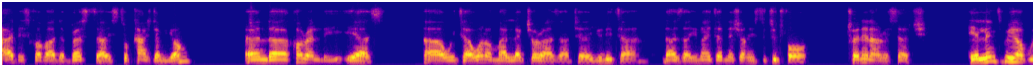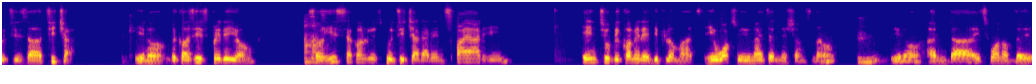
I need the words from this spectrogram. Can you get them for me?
I discovered the best uh, is to catch them young and uh, currently, yes, uh, with uh, one of my lecturers at uh, UNITAR, that's the United Nations Institute for Training and Research, he linked me up with his uh, teacher, you know, because he's pretty young. Uh-huh. So his secondary school teacher that inspired him into becoming a diplomat. He works with United Nations now, mm-hmm. you know, and uh, it's one of the,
